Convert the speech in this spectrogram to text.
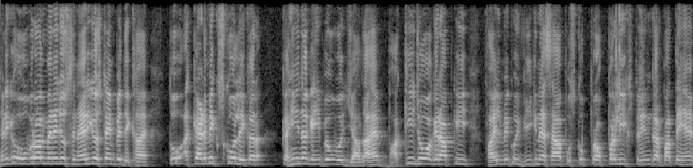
यानी कि ओवरऑल मैंने जो सिनेरियो इस टाइम पे देखा है तो अकेडमिक्स को लेकर कहीं ना कहीं पे वो ज़्यादा है। बाकी जो अगर आपकी फ़ाइल में कोई वीकनेस है, आप उसको प्रॉपरली एक्सप्लेन कर पाते हैं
